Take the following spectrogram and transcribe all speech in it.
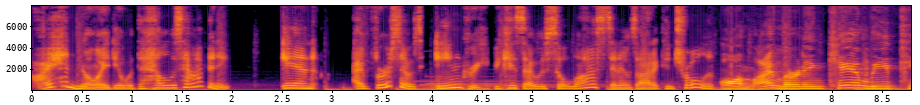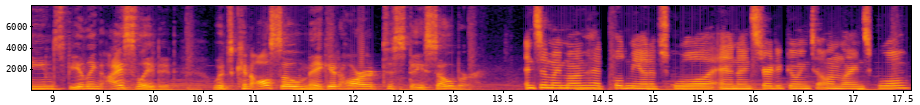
I had no idea what the hell was happening. And at first, I was angry because I was so lost and I was out of control. Online learning can leave teens feeling isolated, which can also make it hard to stay sober. And so my mom had pulled me out of school and I started going to online school.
